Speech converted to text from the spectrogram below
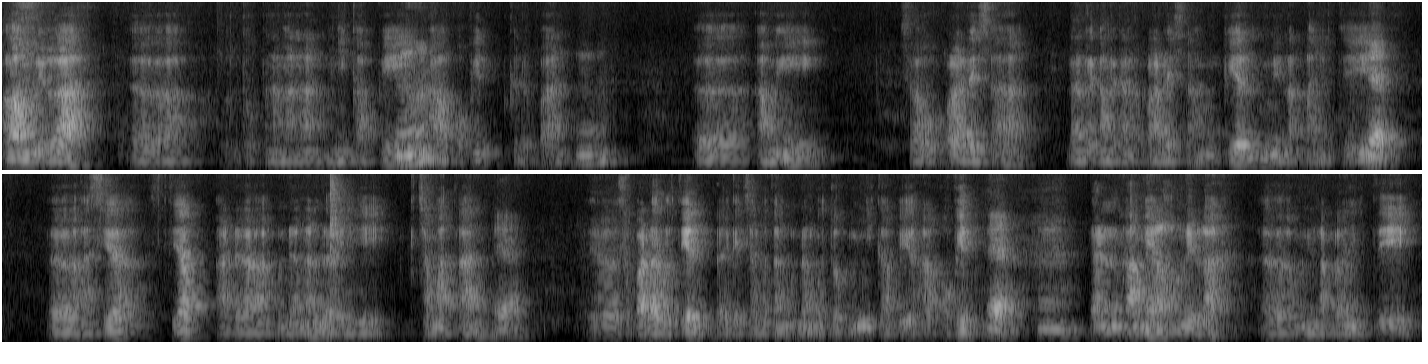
Alhamdulillah eh, penanganan menyikapi Hmm. hal COVID ke depan Hmm. eh, kami selaku kepala desa dan rekan-rekan kepala desa mungkin menindaklanjuti Iya. eh, hasil setiap ada undangan dari kecamatan Ya, eh, sepada rutin dari kecamatan undang untuk menyikapi hal COVID ya. Hmm. dan kami alhamdulillah eh, menindaklanjuti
